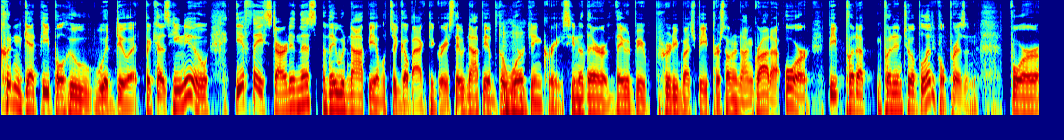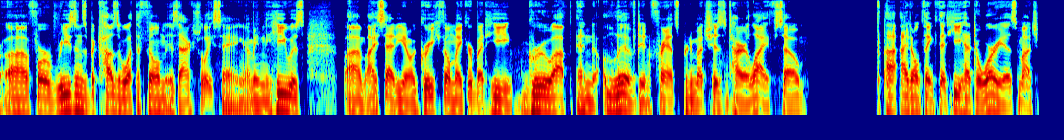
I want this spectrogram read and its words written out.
couldn't get people who would do it because he knew if they start in this, they would not be able to go back to Greece. They would not be able to mm-hmm. work in Greece. You know, they're, they would be pretty much be persona non grata or be put up, put into a political prison for, uh, for reasons because of what the film is actually saying. I mean, he was, um, I said, you know, a Greek filmmaker, but he grew up and lived in France pretty much his entire life. So uh, I don't think that he had to worry as much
